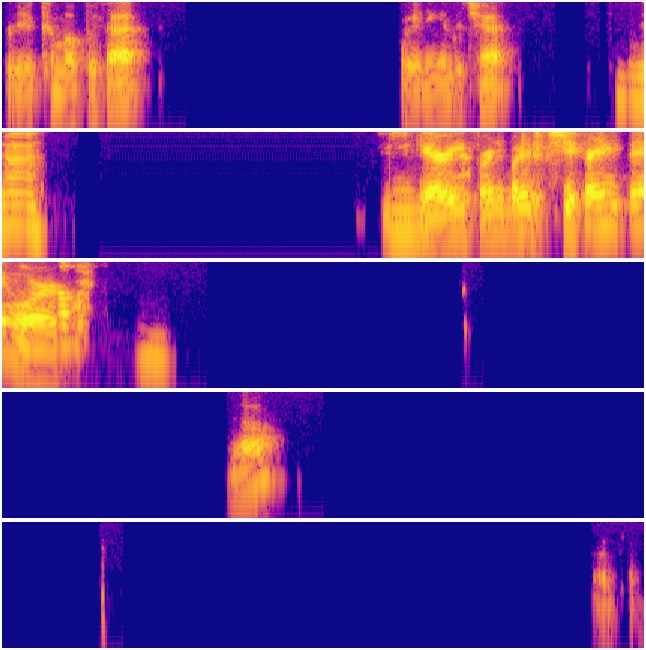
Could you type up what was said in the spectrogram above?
for you to come up with that. Waiting in the chat. Yeah. Too scary for anybody to share anything or? No? Okay.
